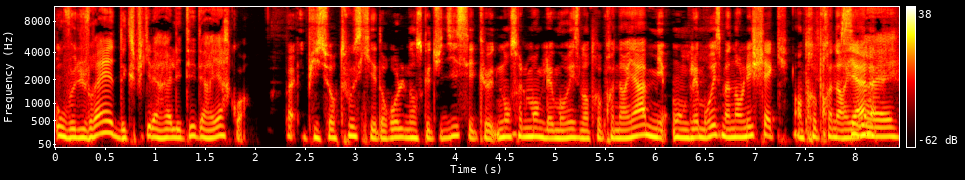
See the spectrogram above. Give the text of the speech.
on veut du vrai, d'expliquer la réalité derrière quoi. Et puis surtout, ce qui est drôle dans ce que tu dis, c'est que non seulement on glamourise l'entrepreneuriat, mais on glamourise maintenant l'échec entrepreneurial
